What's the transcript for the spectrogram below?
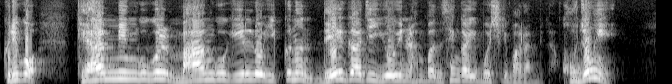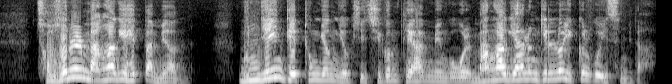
그리고 대한민국을 망국의 길로 이끄는 네 가지 요인을 한번 생각해 보시기 바랍니다. 고종이 조선을 망하게 했다면 문재인 대통령 역시 지금 대한민국을 망하게 하는 길로 이끌고 있습니다.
